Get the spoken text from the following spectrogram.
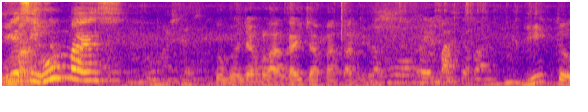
ya si humas. Humasnya melangkai jabatan. Ya. Ya gitu.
